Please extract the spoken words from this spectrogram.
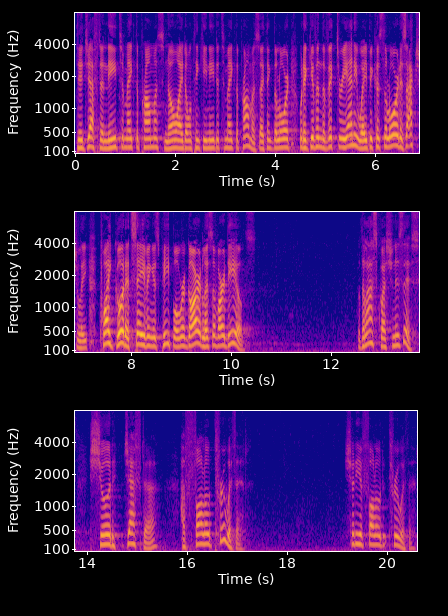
Did Jephthah need to make the promise? No, I don't think he needed to make the promise. I think the Lord would have given the victory anyway because the Lord is actually quite good at saving his people regardless of our deals. But the last question is this Should Jephthah have followed through with it? Should he have followed through with it?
